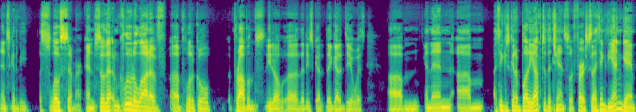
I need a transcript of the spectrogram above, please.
and it's going to be a slow simmer, and so that include a lot of uh, political problems, you know, uh, that he's got they got to deal with. Um, and then um, I think he's going to buddy up to the chancellor first because I think the end game.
